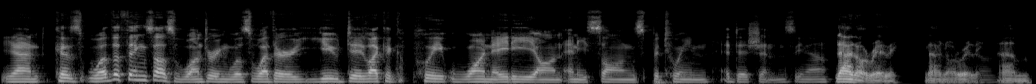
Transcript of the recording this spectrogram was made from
Yeah, and because one of the things I was wondering was whether you did like a complete 180 on any songs between editions, you know? No, not really. No, not really. Um,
